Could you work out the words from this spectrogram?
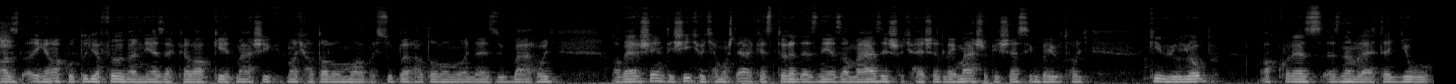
az, igen, akkor tudja fölvenni ezekkel a két másik nagyhatalommal, vagy szuperhatalommal, vagy nevezzük bárhogy a versenyt, és így, hogyha most elkezd töredezni ez a máz, és hogyha esetleg mások is eszükbe jut, hogy kívül jobb, akkor ez, ez nem lehet egy jó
